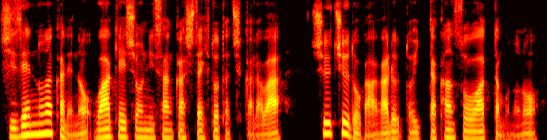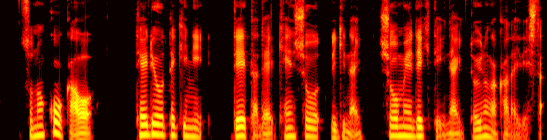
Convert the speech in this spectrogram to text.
自然の中でのワーケーションに参加した人たちからは、集中度が上がるといった感想はあったものの、その効果を定量的にデータで検証できない、証明できていないというのが課題でした。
